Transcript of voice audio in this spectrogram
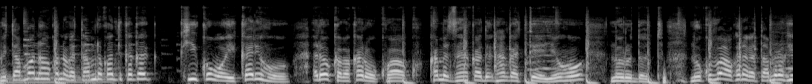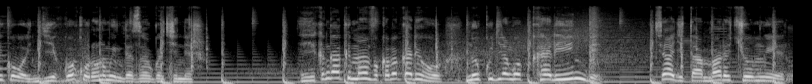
Mpita mbona ko kano gatambaro kandi k'ikoboyi kariho ariko kaba kari ukwako. Kameze nk'agateyeho n'urudodo. Ni ukuvuga ngo kano gatambaro k'ikoboyi ngiye kugakuraho n'umwindaza ugakenera aka ngaka impamvu kaba kariho ni ukugira ngo karinde cya gitambaro cy'umweru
